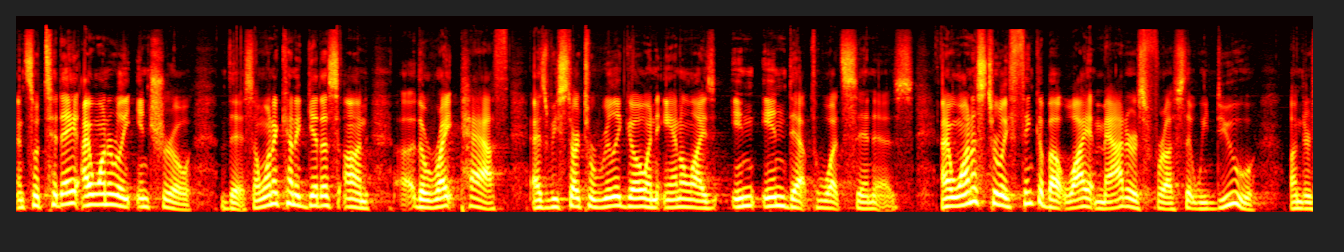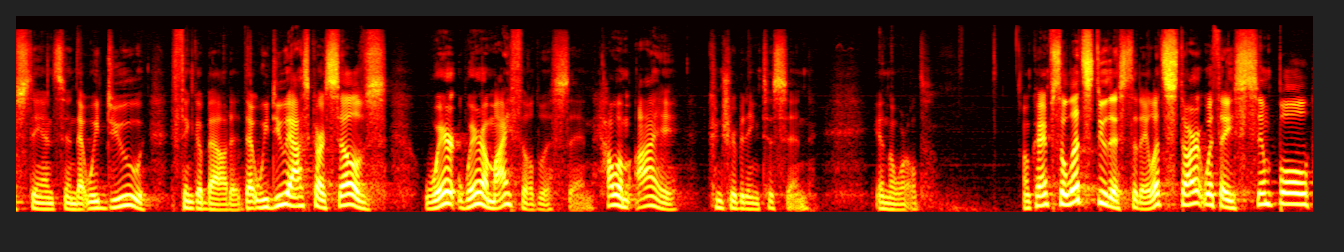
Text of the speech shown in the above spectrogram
And so today I want to really intro this. I want to kind of get us on uh, the right path as we start to really go and analyze in, in depth what sin is. And I want us to really think about why it matters for us that we do understand sin, that we do think about it, that we do ask ourselves, where, where am I filled with sin? How am I contributing to sin in the world. Okay, so let's do this today. Let's start with a simple,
